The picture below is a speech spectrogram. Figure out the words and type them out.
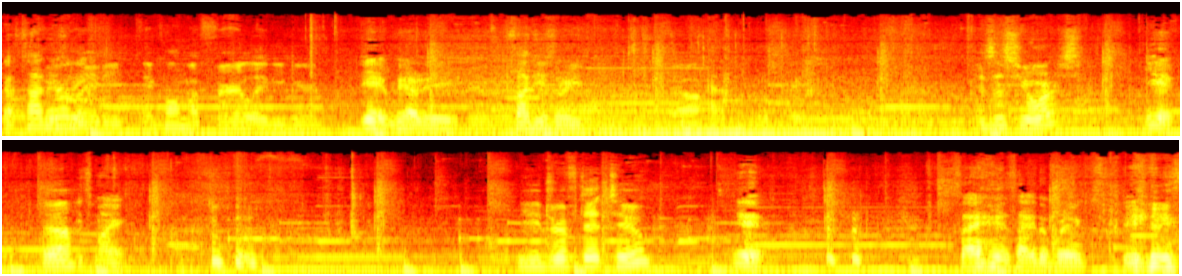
Yeah, Fair 33. lady. They call him a fair lady here. Yeah, fairly. 33. Yeah. Is this yours? Yeah, Yeah. it's mine. You drift it too? Yeah. side, side brakes, please.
